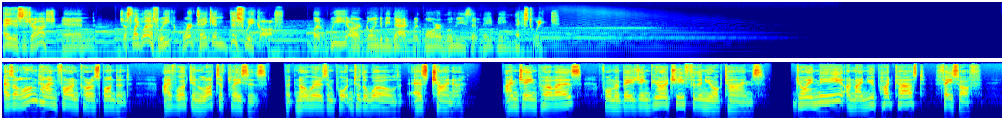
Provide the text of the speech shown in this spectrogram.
Hey, this is Josh, and just like last week, we're taking this week off. But we are going to be back with more movies that made me next week. As a longtime foreign correspondent, I've worked in lots of places, but nowhere as important to the world as China. I'm Jane Perlez, former Beijing bureau chief for the New York Times. Join me on my new podcast, Face Off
